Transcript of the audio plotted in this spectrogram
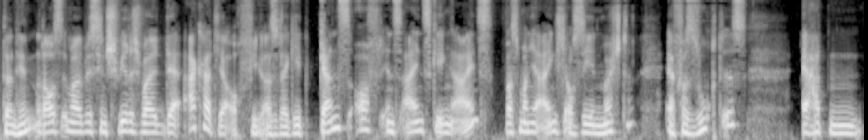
dann hinten raus immer ein bisschen schwierig, weil der ackert ja auch viel. Also der geht ganz oft ins Eins gegen Eins, was man ja eigentlich auch sehen möchte. Er versucht es. Er hat einen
